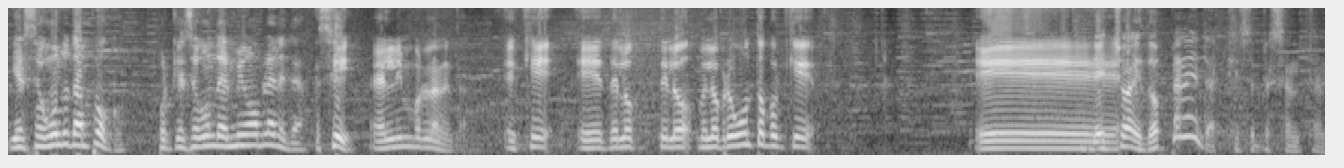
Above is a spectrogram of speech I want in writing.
Y el segundo tampoco, porque el segundo es el mismo planeta. sí, es el mismo planeta. Es que eh, te lo, te lo- me lo pregunto porque... eh, de hecho, hay dos planetas que se presentan.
